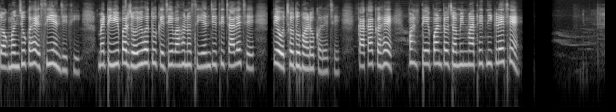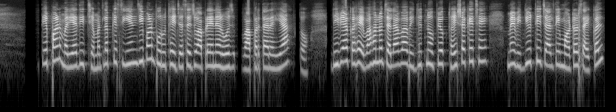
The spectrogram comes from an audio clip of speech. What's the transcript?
ડોગ મંજુ કહે, સીએનજીથી. મેં ટીવી પર જોયું હતું કે જે વાહનો સીએનજીથી ચાલે છે, તે ઓછો ધુમાડો કરે છે. કાકા કહે, પણ તે પણ તો જમીનમાંથી જ નીકળે છે. તે પણ મર્યાદિત છે. મતલબ કે સીએનજી પણ પૂરું થઈ જશે જો આપણે એને રોજ વાપરતા રહ્યા તો. દિવ્યા કહે, વાહનો ચલાવવા વિદ્યુતનો ઉપયોગ થઈ શકે છે? મેં વિદ્યુતથી ચાલતી મોટરસાયકલ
